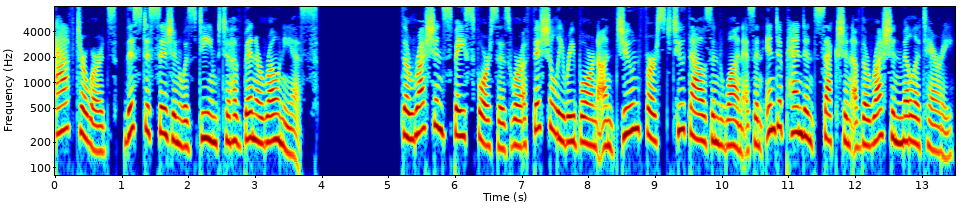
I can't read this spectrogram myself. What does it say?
Afterwards, this decision was deemed to have been erroneous. The Russian Space Forces were officially reborn on June 1, 2001 as an independent section of the Russian military.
